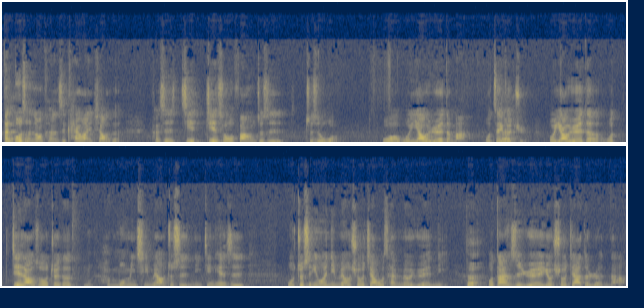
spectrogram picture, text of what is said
但过程中可能是开玩笑的。可是接接收方就是就是我我我邀约的嘛，我这个局我邀约的我。接到的时候觉得嗯很莫名其妙，就是你今天是，我就是因为你没有休假，我才没有约你。对，我当然是约有休假的人呐。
